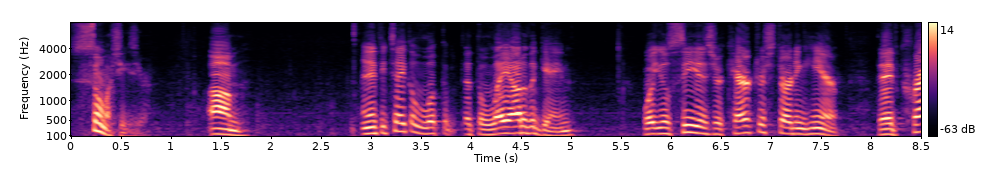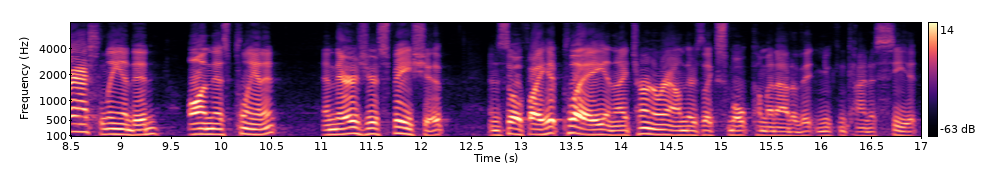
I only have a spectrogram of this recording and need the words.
so much easier. Um, and if you take a look at the layout of the game, what you'll see is your character starting here. They've crash landed on this planet, and there's your spaceship. And so if I hit play and I turn around, there's like smoke coming out of it, and you can kind of see it.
